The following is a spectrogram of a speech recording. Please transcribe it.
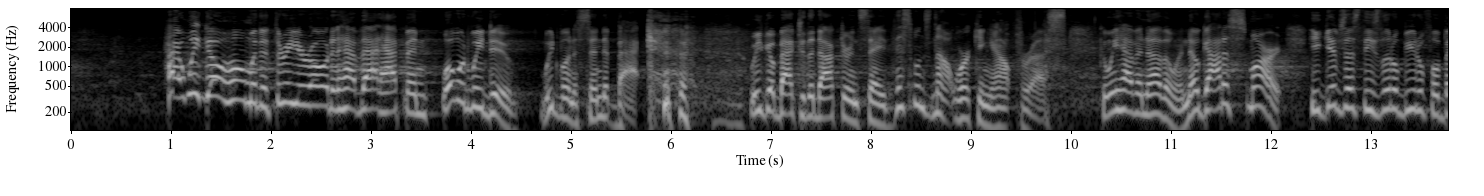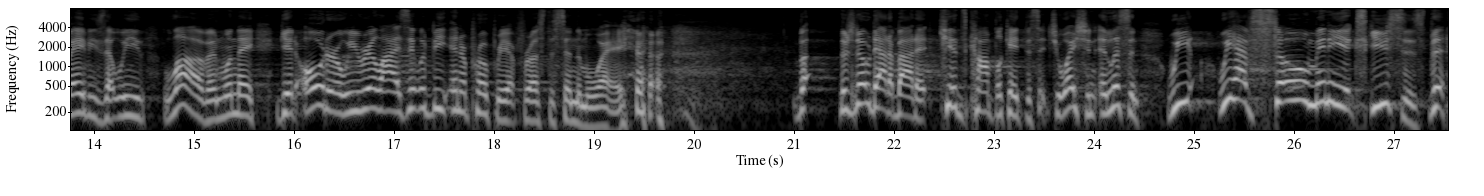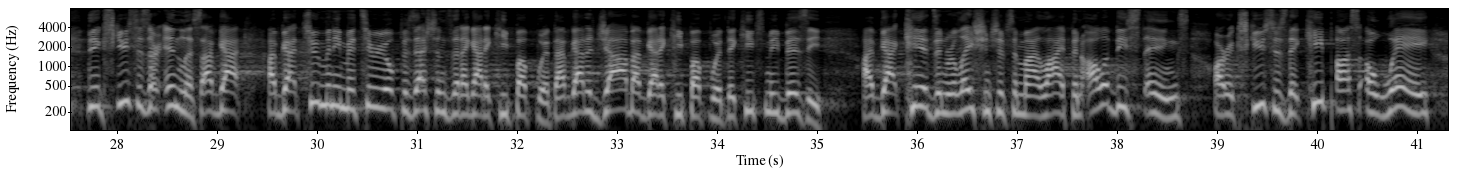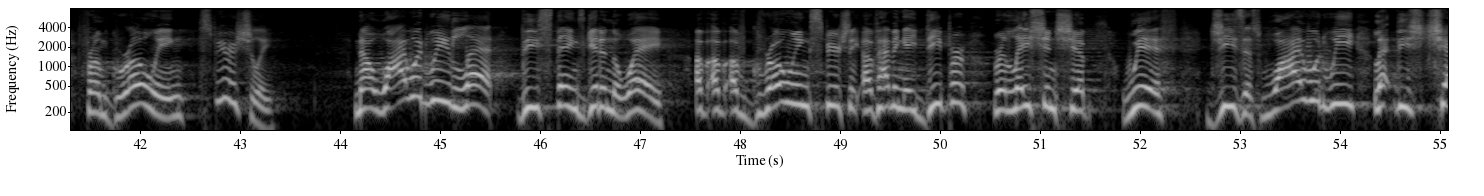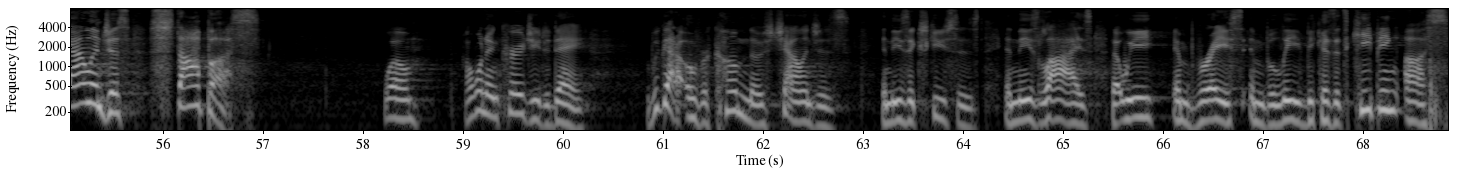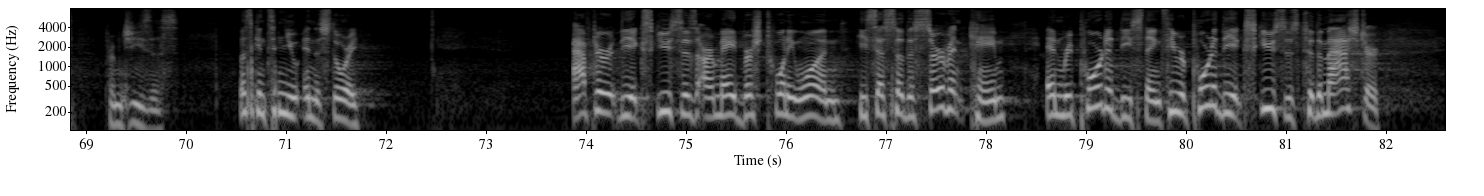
How we go home with a three year old and have that happen, what would we do? We'd want to send it back. we'd go back to the doctor and say, This one's not working out for us. Can we have another one? No, God is smart. He gives us these little beautiful babies that we love. And when they get older, we realize it would be inappropriate for us to send them away. there's no doubt about it, kids complicate the situation. And listen, we, we have so many excuses. The, the excuses are endless. I've got, I've got too many material possessions that I got to keep up with. I've got a job I've got to keep up with that keeps me busy. I've got kids and relationships in my life. And all of these things are excuses that keep us away from growing spiritually. Now, why would we let these things get in the way of, of, of growing spiritually, of having a deeper relationship with Jesus. Why would we let these challenges stop us? Well, I want to encourage you today. We've got to overcome those challenges and these excuses and these lies that we embrace and believe because it's keeping us from Jesus. Let's continue in the story after the excuses are made, verse 21, he says, So the servant came and reported these things. He reported the excuses to the master.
